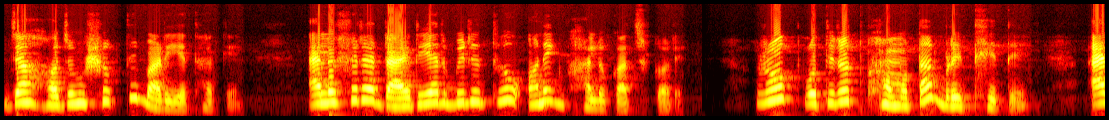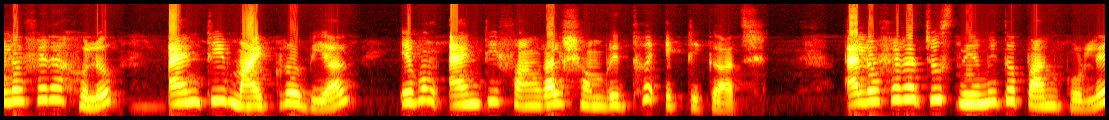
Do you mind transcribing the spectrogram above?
যা হজম শক্তি বাড়িয়ে থাকে। অ্যালোভেরা ডায়রিয়ার বিরুদ্ধেও অনেক ভালো কাজ করে। রোগ প্রতিরোধ ক্ষমতা বৃদ্ধিতে। অ্যালোভেরা হলো অ্যান্টি মাইক্রোবিয়াল এবং অ্যান্টি ফাঙ্গাল সমৃদ্ধ একটি গাছ। অ্যালোভেরা জুস নিয়মিত পান করলে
